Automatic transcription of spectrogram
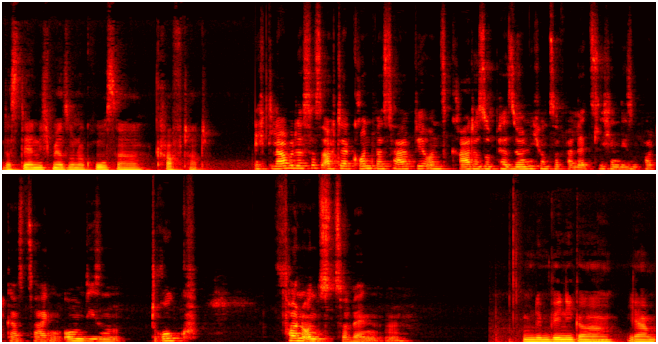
dass der nicht mehr so eine große Kraft hat. Ich glaube, das ist auch der Grund, weshalb wir uns gerade so persönlich und so verletzlich in diesem Podcast zeigen, um diesen Druck von uns zu wenden. Um dem weniger ja,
